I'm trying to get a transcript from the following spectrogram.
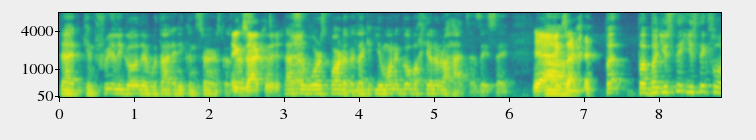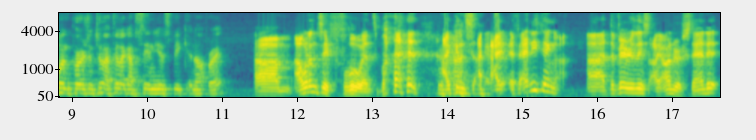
that can freely go there without any concerns. Cause that's, exactly. That's yeah. the worst part of it. Like you want to go bakhil rahat, as they say. Yeah, um, exactly. But but but you speak you speak fluent Persian too. I feel like I've seen you speak enough, right? Um, I wouldn't say fluent, but I can. I, I, if anything, uh, at the very least, I understand it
